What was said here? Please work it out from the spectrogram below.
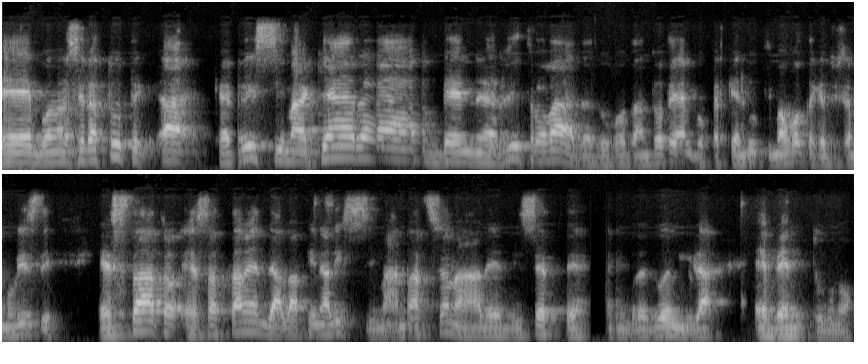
Eh, buonasera a tutti, ah, carissima Chiara, ben ritrovata dopo tanto tempo perché l'ultima volta che ci siamo visti è stato esattamente alla finalissima nazionale di settembre 2021.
